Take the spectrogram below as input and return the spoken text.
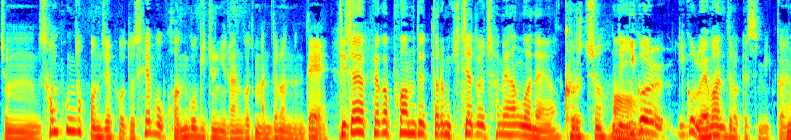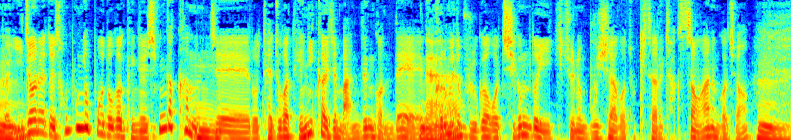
좀 성폭력 범죄 보도 세부 권고 기준이라는 것을 만들었는데 기자협회가 포함됐다면 기자들 참여한 거네요. 그렇죠. 근데 어. 이걸 이걸 왜 만들었겠습니까? 그러니까 음. 이전에도 성폭력 보도가 굉장히 심각한 음. 문제로 대두가 되니까 이제 만든 건데 네. 그럼에도 불구하고 지금도 이 기준을 무시하고 또 기사를 작 성하는 거죠. 음.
